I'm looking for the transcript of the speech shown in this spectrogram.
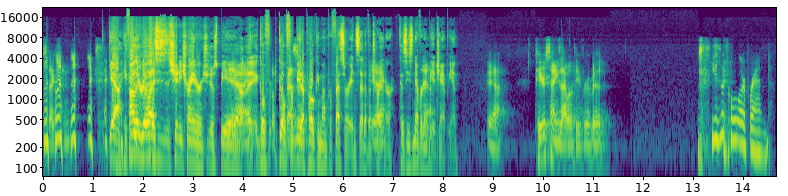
section. Yeah, he finally realizes he's a shitty trainer and should just be a, Yeah, uh, go for a go for being a. Pokemon professor instead of a Yeah. trainer because he's never going to Yeah. be a champion. yeah, Piers hangs out with you for a bit. He's a cooler friend.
